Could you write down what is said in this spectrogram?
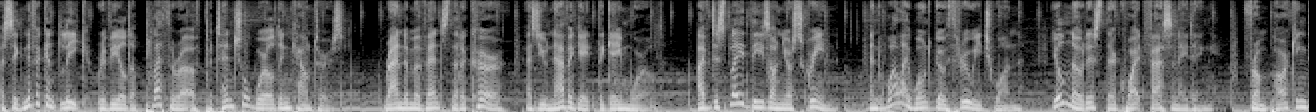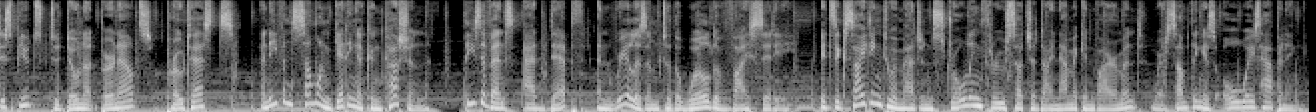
a significant leak revealed a plethora of potential world encounters, random events that occur as you navigate the game world. I've displayed these on your screen, and while I won't go through each one, you'll notice they're quite fascinating. From parking disputes to donut burnouts, protests, and even someone getting a concussion, these events add depth and realism to the world of Vice City. It's exciting to imagine strolling through such a dynamic environment where something is always happening.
